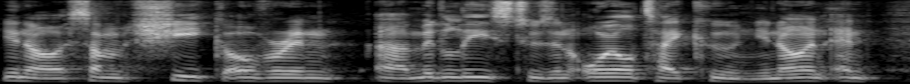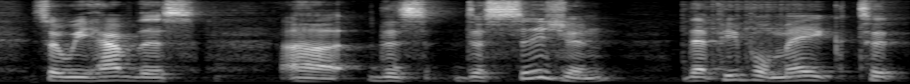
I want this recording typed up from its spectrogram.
you know, some sheik over in uh, Middle East who's an oil tycoon, you know, and, and so we have this uh, this decision that people make to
